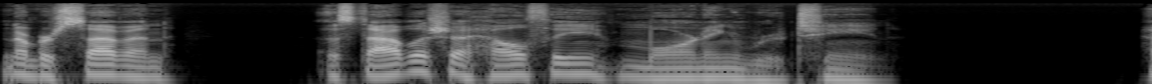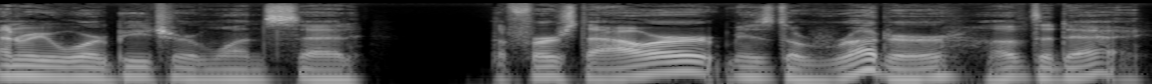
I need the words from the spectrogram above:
Number seven, establish a healthy morning routine. Henry Ward Beecher once said, The first hour is the rudder of the day.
